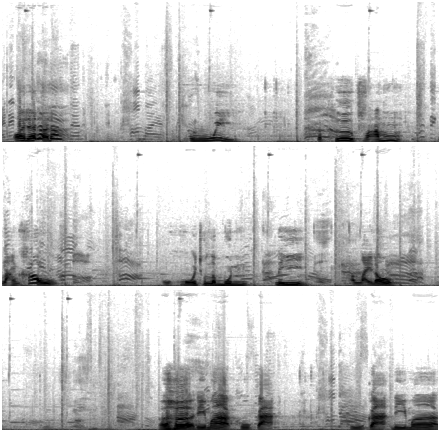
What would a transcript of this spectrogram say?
I need Ôi, to để do rồi đó. something and อุ้ยกระทืบซ้ำหลังเข้า โอ้โหชุละมุนนี่ อะไรเล่าเออดีมากครูกะครูกะดีมาก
